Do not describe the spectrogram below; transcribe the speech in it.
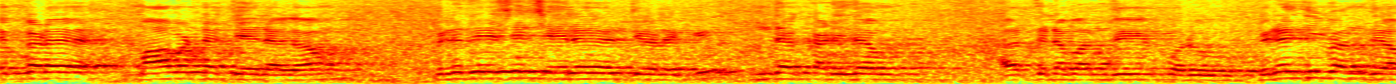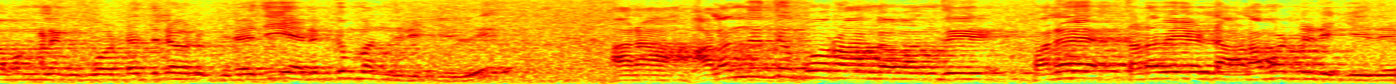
எங்களோட மாவட்ட செயலகம் பிரதேச செயலகத்துகளுக்கு இந்த கடிதம் அதில் வந்து ஒரு பிரதி வந்து அவங்களுக்கு போட்டதில் ஒரு பிரதி எனக்கும் வந்திருக்குது. ஆனால் அளந்துட்டு போகிறாங்க வந்து பல தடவைகளில் அளவட்டு இருக்குது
